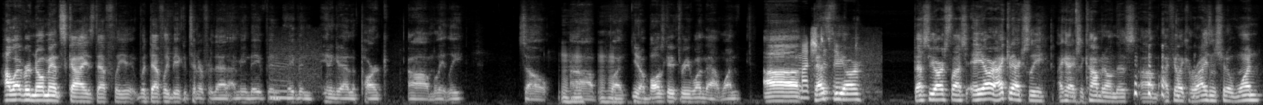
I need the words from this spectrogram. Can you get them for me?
However, No Man's Sky is definitely would definitely be a contender for that. I mean, they've been Mm. they've been hitting it out of the park um lately. So, Mhm, uh, mhm. but you know, Baldur's Gate three won that one. Uh, Much best deserved. VR. Best VR slash AR. I could actually I could actually comment on this. Um, I feel like Horizon should have won.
